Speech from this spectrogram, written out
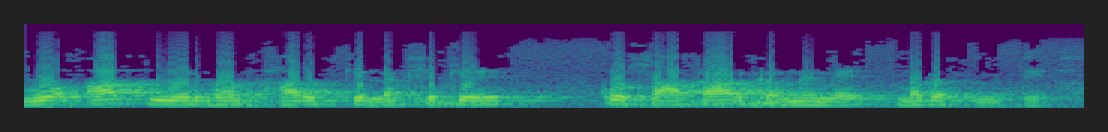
वो आत्मनिर्भर भारत के लक्ष्य के को साकार करने में मदद देगा।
